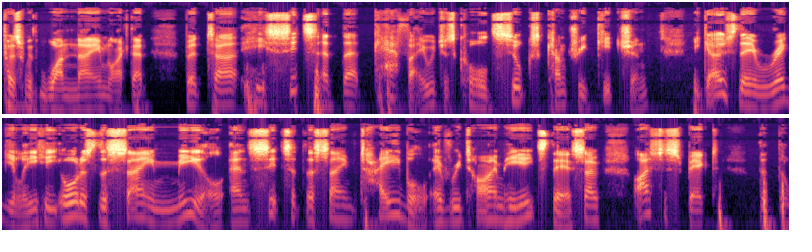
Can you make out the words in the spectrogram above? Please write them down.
person with one name like that. But uh, he sits at that cafe, which is called Silk's Country Kitchen. He goes there regularly. He orders the same meal and sits at the same table every time he eats there. So I suspect that the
